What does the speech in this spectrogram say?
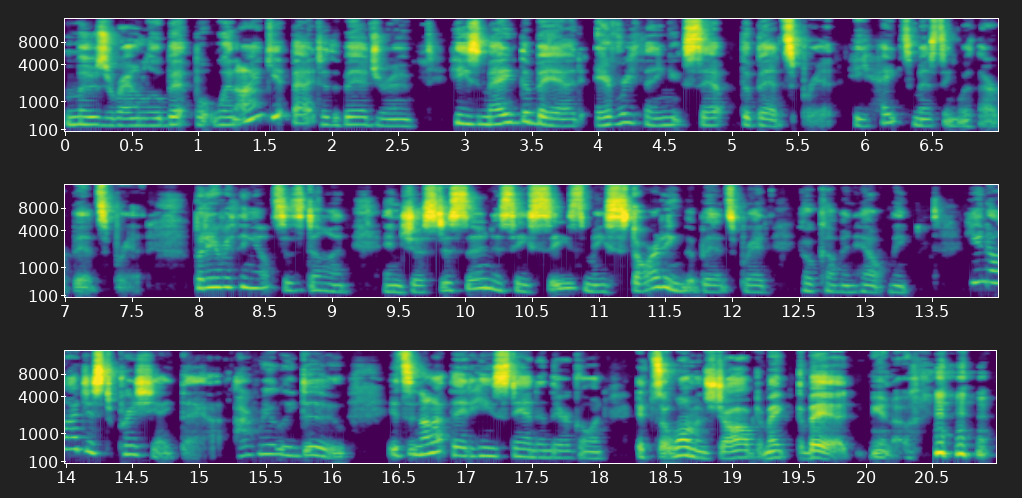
moves around a little bit. But when I get back to the bedroom, he's made the bed, everything except the bedspread. He hates messing with our bedspread, but everything else is done. And just as soon as he sees me starting the bedspread, he'll come and help me. You know, I just appreciate that. I really do. It's not that he's standing there going, it's a woman's job to make the bed, you know.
